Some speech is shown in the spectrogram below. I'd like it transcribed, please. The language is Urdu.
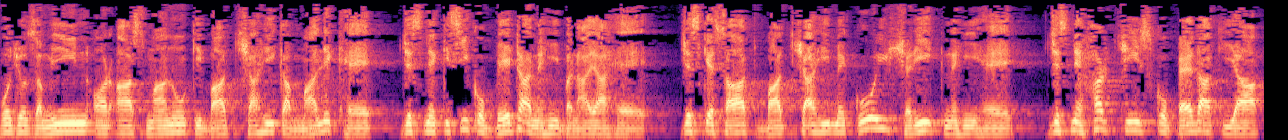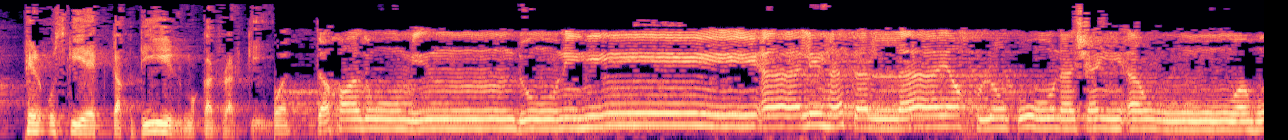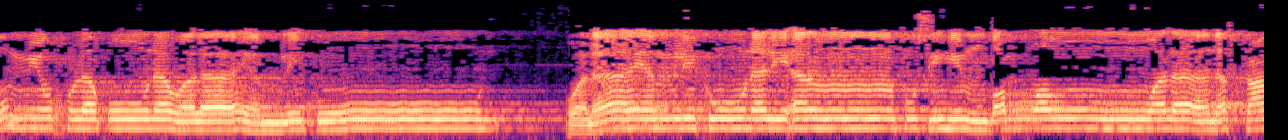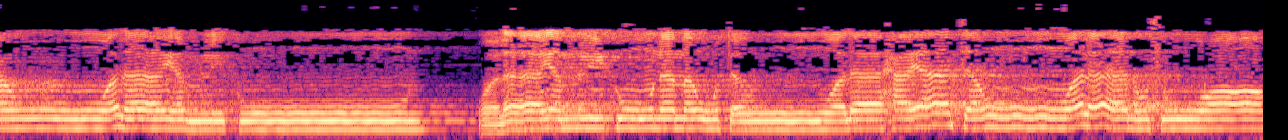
وہ جو زمین اور آسمانوں کی بادشاہی کا مالک ہے، جس نے کسی کو بیٹا نہیں بنایا ہے، جس کے ساتھ بادشاہی میں کوئی شریک نہیں ہے، جس نے ہر چیز کو پیدا کیا، پھر اس کی ایک تقدیر مقرر کی۔ واتخذوا من دونه آلهة لا يخلقون شيئا وهم يخلقون ولا يملكون ولا يملكون لأنفسهم ضرا ولا نفعا ولا يملكون ولا يملكون موتا ولا حياة ولا نشورا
